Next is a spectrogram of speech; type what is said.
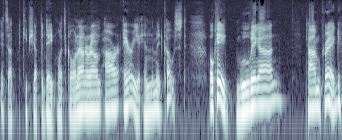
it's up to keeps you up to date on what's going on around our area in the mid coast. Okay, moving on. Tom Craig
